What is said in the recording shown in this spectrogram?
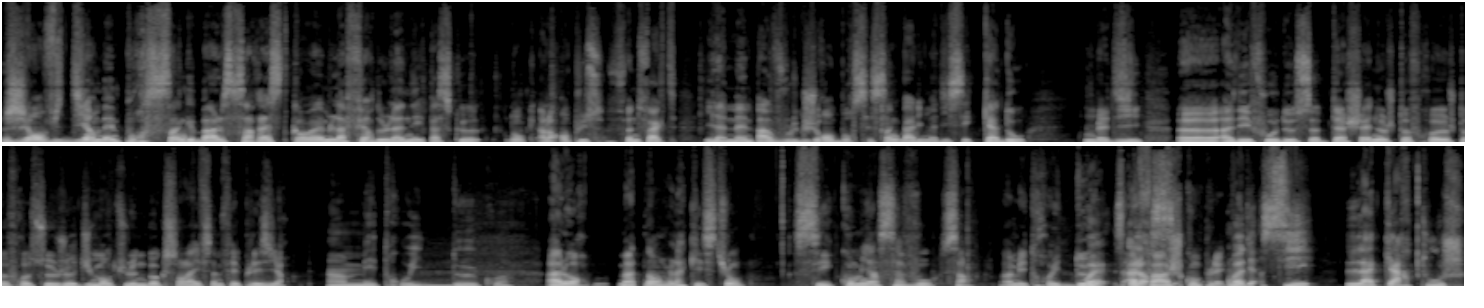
j'ai envie de dire, même pour 5 balles, ça reste quand même l'affaire de l'année parce que, donc, alors en plus, fun fact, il a même pas voulu que je rembourse ces 5 balles. Il m'a dit, c'est cadeau. Il m'a dit, euh, à défaut de sub ta chaîne, je t'offre, je t'offre ce jeu, du moment que tu l'unboxes en live, ça me fait plaisir. Un Metroid 2 quoi. Alors, maintenant, la question, c'est combien ça vaut, ça? Un Metroid 2 Ouais, FH complet. On va dire si la cartouche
